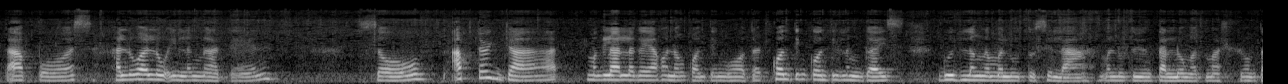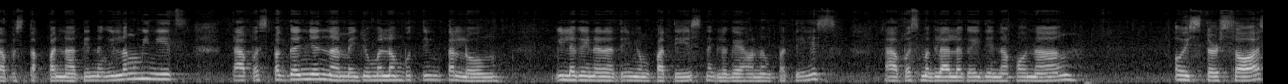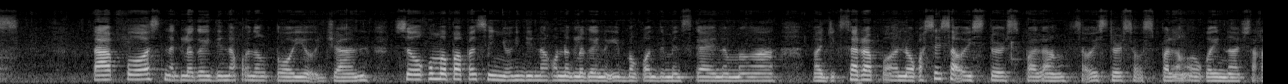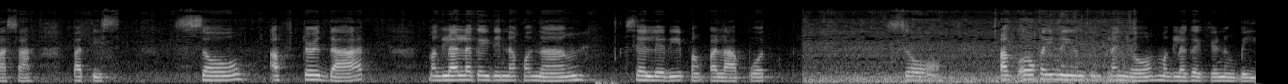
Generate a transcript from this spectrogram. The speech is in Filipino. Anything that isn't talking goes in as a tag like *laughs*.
Tapos, halu-haluin lang natin. So, after that, maglalagay ako ng konting water. Konting-konti lang guys. Good lang na maluto sila. Maluto yung talong at mushroom. Tapos takpan natin ng ilang minutes. Tapos pag ganyan na, medyo malambot yung talong, ilagay na natin yung patis. Naglagay ako ng patis. Tapos maglalagay din ako ng oyster sauce. Tapos, naglagay din ako ng toyo dyan. So, kung mapapansin nyo, hindi na ako naglagay ng ibang condiments gaya ng mga magic sarap o ano. Kasi sa oysters pa lang, sa oyster sauce pa lang okay na, saka sa patis. So, after that, maglalagay din ako ng celery pang palapot. So, pag okay na yung timpla nyo, maglagay kayo ng basil.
